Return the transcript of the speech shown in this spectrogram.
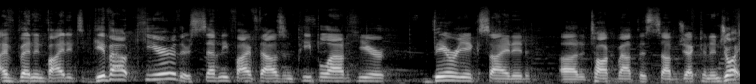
I've been invited to give out here. There's 75,000 people out here. Very excited uh, to talk about this subject and enjoy.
